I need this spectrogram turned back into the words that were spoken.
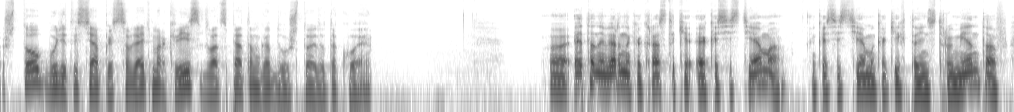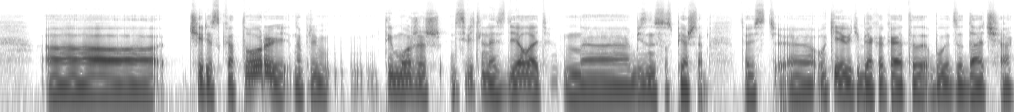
Что будет из себя представлять Марквейс в 25 году? Что это такое? Э, это, наверное, как раз-таки экосистема, экосистема каких-то инструментов, а, через который, например, ты можешь действительно сделать бизнес успешным. То есть, э, окей, у тебя какая-то будет задача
